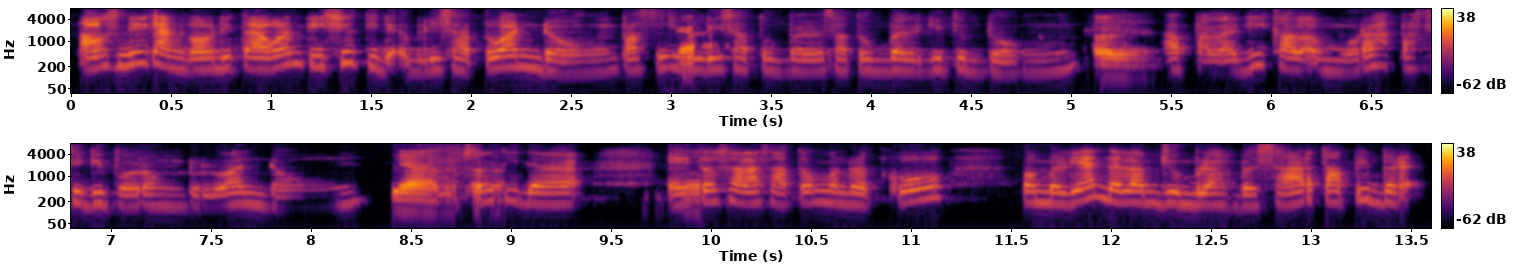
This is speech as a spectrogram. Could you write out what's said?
tahu sendiri kan kalau di Taiwan tisu tidak beli satuan dong, pasti Ya. beli satu bal satu bal gitu dong. Betul. Apalagi kalau murah pasti diborong duluan dong. Ya, Betul betul. tidak? Ya, itu salah satu menurutku pembelian dalam jumlah besar tapi ber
